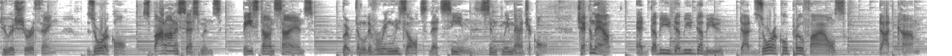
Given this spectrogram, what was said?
to a sure thing. Zoracle, spot on assessments based on science, but delivering results that seem simply magical. Check them out at www.zoracleprofiles.com com.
